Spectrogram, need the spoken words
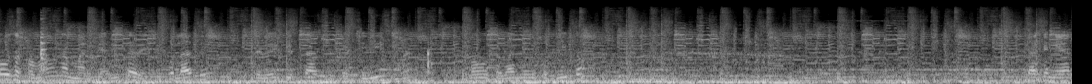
Vamos a probar una malteadita de chocolate. Se ve que está súper chidísima. Vamos a darle un poquito. Está genial.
